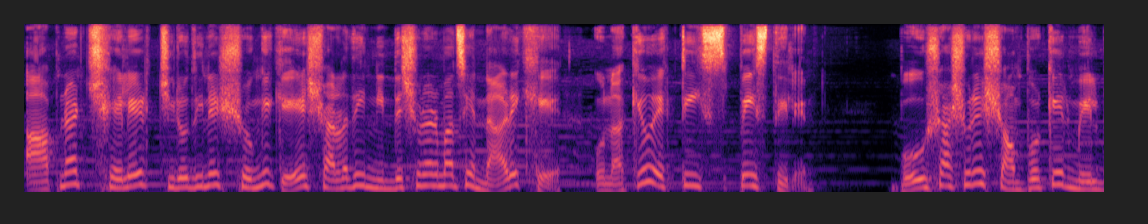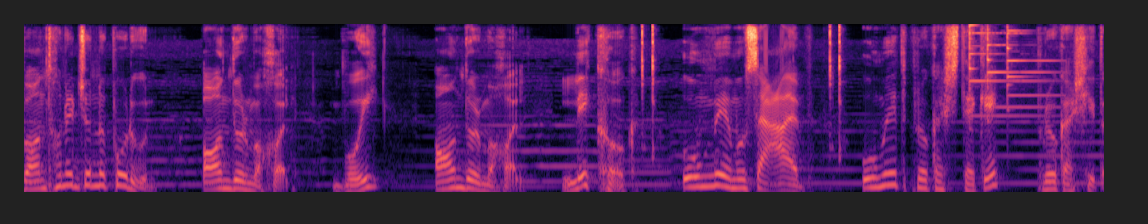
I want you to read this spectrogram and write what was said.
আপনার ছেলের চিরদিনের সঙ্গীকে সারাদিন নির্দেশনার মাঝে না রেখে ওনাকেও একটি স্পেস দিলেন। বউ শাশুড়ির সম্পর্কের মেলবন্ধনের জন্য পড়ুন অন্দরমহল, বই অন্দরমহল, লেখক উম্মে মুসাআব, উমেদ প্রকাশ থেকে প্রকাশিত।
